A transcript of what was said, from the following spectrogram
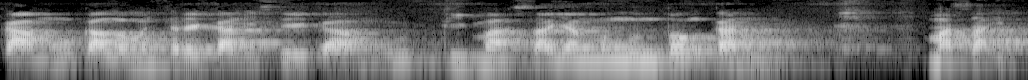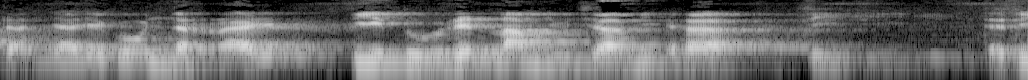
kamu kalau menceraikan istri kamu di masa yang menguntungkan masa idahnya yaitu nyerai fiturin lam yujamiha fihi jadi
